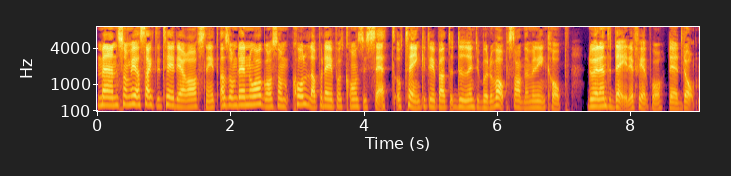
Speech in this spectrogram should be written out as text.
Men som vi har sagt i tidigare avsnitt, alltså om det är någon som kollar på dig på ett konstigt sätt och tänker typ att du inte borde vara på stranden med din kropp, då är det inte dig det är fel på, det är dem.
